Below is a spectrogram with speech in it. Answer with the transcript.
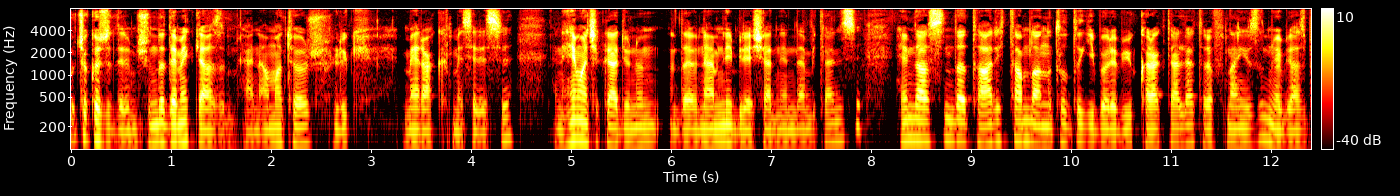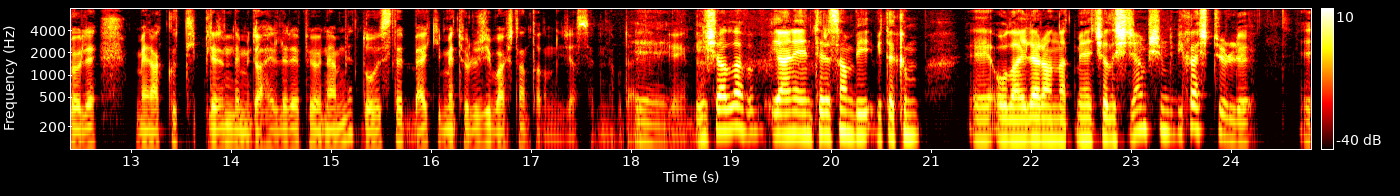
bu çok özür dilerim. Şunu da demek lazım. Yani amatörlük, merak meselesi. Yani hem Açık Radyo'nun da önemli bileşenlerinden bir tanesi. Hem de aslında tarih tam da anlatıldığı gibi böyle büyük karakterler tarafından yazılmıyor. Biraz böyle meraklı tiplerin de müdahaleleri epey önemli. Dolayısıyla belki meteorolojiyi baştan tanımlayacağız seninle bu da ee, yayında. İnşallah yani enteresan bir, bir takım e, olaylar anlatmaya çalışacağım. Şimdi birkaç türlü e,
